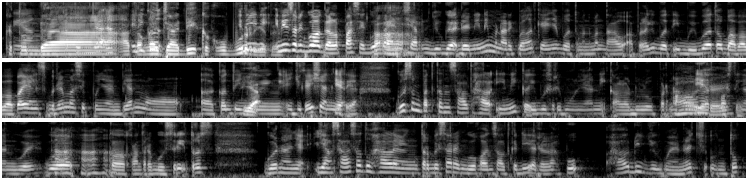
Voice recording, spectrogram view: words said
ketunda, ketunda. atau Ini nggak jadi kekubur ini, gitu. Ini sorry gue agak lepas ya, gue Ah, pengen share juga dan ini menarik banget kayaknya buat teman-teman tahu, apalagi buat ibu-ibu atau bapak-bapak yang sebenarnya masih punya impian mau uh, continuing education gitu ya. Gue sempat consult hal ini ke Ibu Sri Mulyani kalau dulu pernah Oh, lihat oke. postingan gue, gue ke kantor Ibu Sri terus gue nanya, yang salah satu hal yang terbesar yang gue consult ke dia adalah Bu, how did you manage untuk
